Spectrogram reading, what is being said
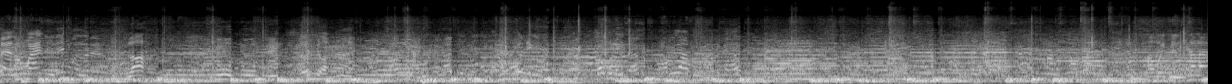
แต่ลงมาอยู่ที่มือเลยเหรอนู่นนู่นแล้วจอดนี่ก็มาเลยนะขอเวลาผมนะครับเอาไปถึงซะละ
